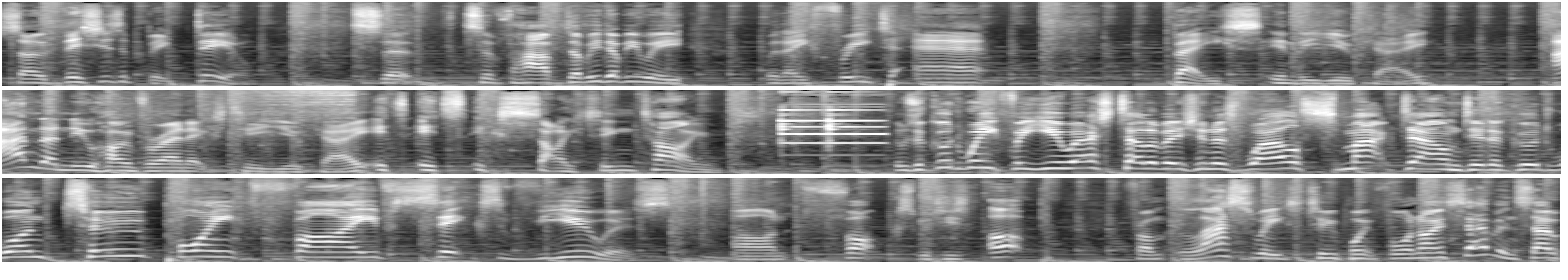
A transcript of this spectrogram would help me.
So this is a big deal. So, to have WWE with a free to air base in the UK and a new home for NXT UK, it's, it's exciting times. It was a good week for US television as well. SmackDown did a good one 2.56 viewers on Fox, which is up from last week's 2.497. So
